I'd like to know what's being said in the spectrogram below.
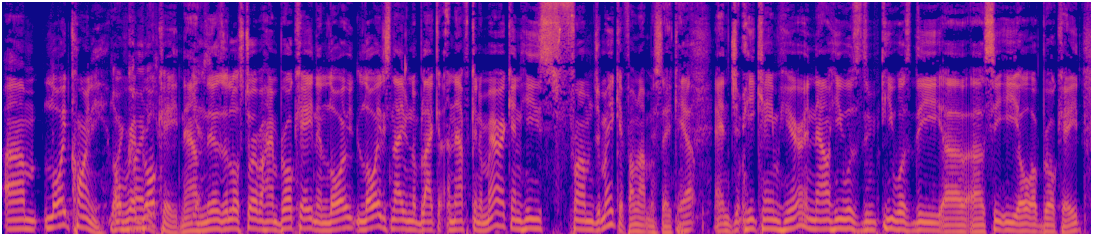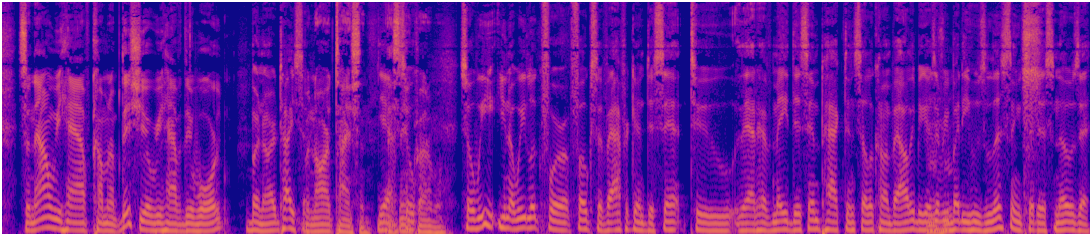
um, Lloyd Carney Lloyd over Carney. at Brocade. Now yes. there's a little story behind Brocade, and Lloyd Lloyd is not even a black, an African American. He's from Jamaica, if I'm not mistaken. Yep. And he came here, and now he was the he was the uh, uh, CEO of Brocade. So now we have coming up this year, we have the award Bernard Tyson. Bernard Tyson. Yeah, That's so, incredible. So we, you know, we look for folks of African descent to that have made this impact in Silicon Valley because mm-hmm. everybody who's listening to this knows that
